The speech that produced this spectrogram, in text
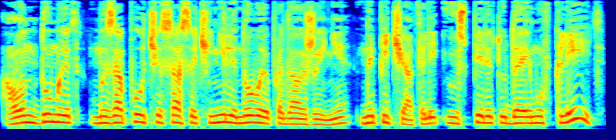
А он думает, мы за полчаса сочинили новое продолжение, напечатали и успели туда ему вклеить?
